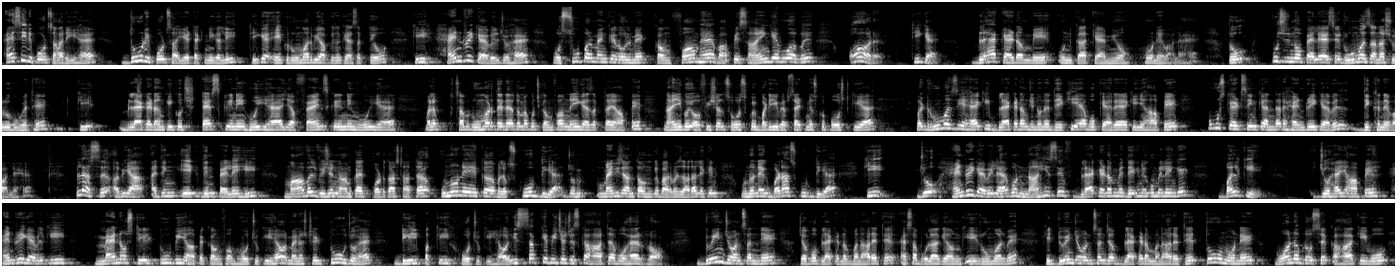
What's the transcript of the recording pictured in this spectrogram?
ऐसी रिपोर्ट्स आ रही है, दो रिपोर्ट्स आई है टेक्निकली ठीक है, एक रूमर भी आप किसी कह सकते हो कि हैंनरी कैविल जो है, वो सुपरमैन के रोल में कंफर्म है, वापस आएँगे वो अब, और, ठीक है ब्लैक एडम में उनका कैमियो होने वाला है। तो कुछ दिनों पहले ऐसे रूमर्स आना शुरू हुए थे कि ब्लैक एडम की कुछ टेस्ट स्क्रीनिंग हुई है या फ़ैन स्क्रीनिंग हुई है? मतलब सब रूमर दे रहे हैं तो मैं कुछ कंफर्म नहीं कह सकता यहाँ पे। ना ही कोई ऑफिशियल सोर्स कोई बड़ी वेबसाइट ने उसको पोस्ट किया है। बट रूमर्स ये है कि ब्लैक एडम जिन्होंने देखी है, वो कह रहे हैं कि यहाँ पे पोस्ट कैट सीन के अंदर हेनरी कैविल दिखने वाले हैं। प्लस अभी आई थिंक एक दिन पहले ही मावल विजन नाम का एक पॉडकास्ट आता है। उन्होंने एक मतलब स्कूप दिया है, जो मैं नहीं जानता उनके बारे में ज़्यादा, लेकिन उन्होंने एक बड़ा स्कूप दिया है कि जो हेनरी कैविल है, वो ना ही सिर्फ़ ब्लैक एडम में देखने को मिलेंगे, बल्कि जो है यहाँ पे हेनरी कैविल की मैन ऑफ़ स्टील टू भी यहाँ पे कंफर्म हो चुकी है और मैन ऑफ़ स्टील टू जो है डील पक्की हो चुकी है। और इस सब के पीछे जिसका हाथ है वो है रॉक। ड्वेन जॉनसन ने जब वो ब्लैक एडम बना रहे थे, ऐसा बोला गया उनकी रूमर में कि ड्वेन जॉनसन जब ब्लैक एडम बना रहे थे तो उन्होंने वॉर्नर ब्रोस से कहा कि वो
